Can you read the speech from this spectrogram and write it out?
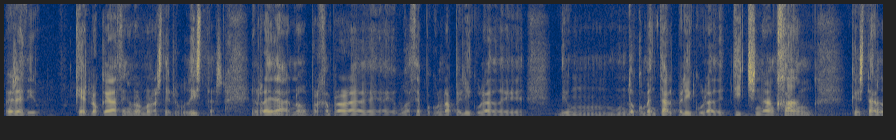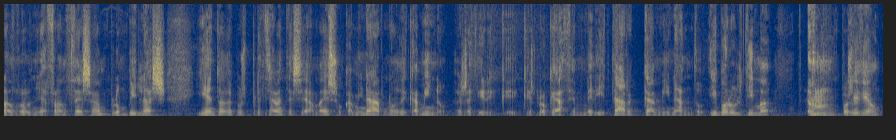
Es decir, que es lo que hacen en los monasterios budistas. En realidad, ¿no? Por ejemplo, ahora eh, hubo hace poco una película de, un, documental, película de Thich Nhat Hanh, que está en la colonia francesa, en Plum Village, y entonces, pues precisamente se llama eso, caminar, ¿no? De camino. Es decir, que, que es lo que hacen, meditar caminando. Y por última, posición,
